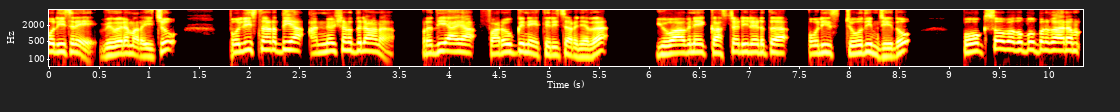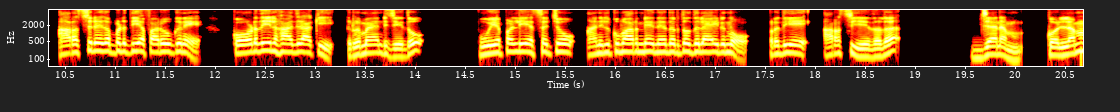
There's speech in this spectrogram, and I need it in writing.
പോലീസിനെ വിവരമറിയിച്ചു. പോലീസ് നടത്തിയ അന്വേഷണത്തിലാണ് പ്രതിയായ ഫറൂഖിനെ തിരിച്ചറിഞ്ഞത്. യുവാവിനെ കസ്റ്റഡിയിലെടുത്ത് പോലീസ് ചോദ്യം ചെയ്തു. പോക്സോ വകുപ്പ് പ്രകാരം അറസ്റ്റ് രേഖപ്പെടുത്തിയ ഫറൂഖിനെ കോടതിയിൽ ഹാജരാക്കി റിമാൻഡ് ചെയ്തു. പൂയപ്പള്ളി എസ് എച്ച്ഒ അനിൽകുമാറിന്റെ നേതൃത്വത്തിലായിരുന്നു പ്രതിയെ അറസ്റ്റ് ചെയ്തത്. ജനം കൊല്ലം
